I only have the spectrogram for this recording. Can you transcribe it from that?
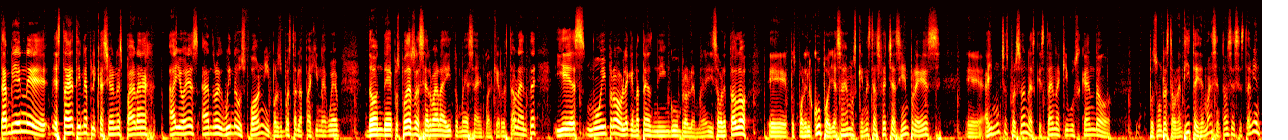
También eh, está, tiene aplicaciones para iOS, Android, Windows Phone y por supuesto la página web donde pues puedes reservar ahí tu mesa en cualquier restaurante y es muy probable que no tengas ningún problema y sobre todo eh, pues por el cupo ya sabemos que en estas fechas siempre es eh, hay muchas personas que están aquí buscando pues un restaurantito y demás, entonces está bien.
